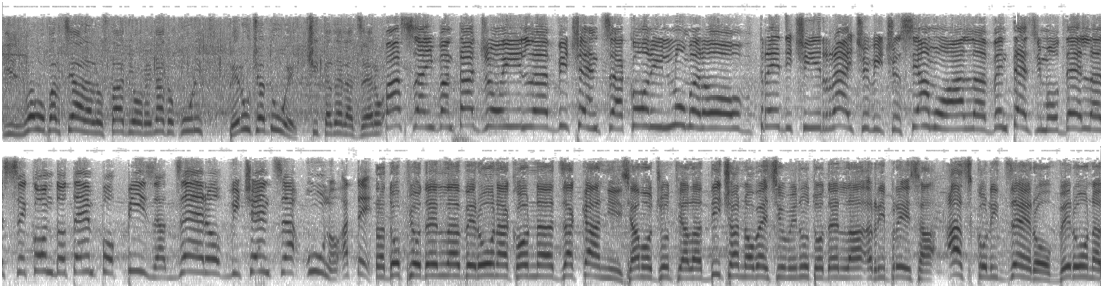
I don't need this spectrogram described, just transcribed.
il nuovo parziale allo stadio Renato Curi, Perugia 2, Cittadella 0. Passa in vantaggio il Vicenza con il numero 13 Rajcevic. Siamo al ventesimo del secondo tempo, Pisa 0, Vicenza 1. A te. Raddoppio del Verona con Zaccagni. Siamo giunti al diciannovesimo minuto della ripresa. Ascoli 0, Verona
